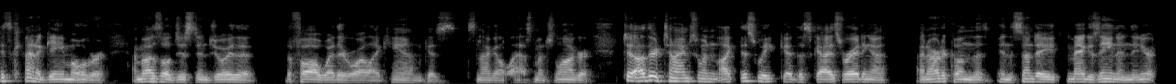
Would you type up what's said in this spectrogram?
it's kind of game over. I might as well just enjoy the the fall weather while I can because it's not going to last much longer. To other times when, like this week, uh, this guy's writing a an article in the in the Sunday magazine and the New York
